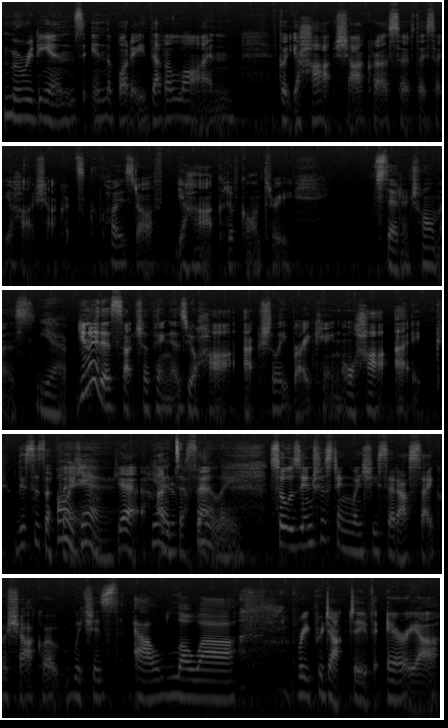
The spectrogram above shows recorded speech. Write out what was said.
meridians in the body that align. Got your heart chakra, so if they say your heart chakra's closed off, your heart could have gone through certain traumas. yeah. You know, there's such a thing as your heart actually breaking or heartache. This is a thing. Oh thing. yeah. yeah, Yeah, 100%. definitely. So it was interesting when she said our sacral chakra, which is our lower reproductive area.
